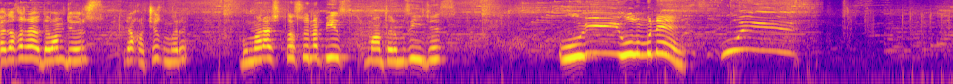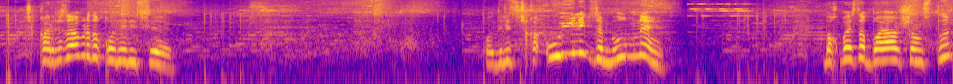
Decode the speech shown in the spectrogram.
Evet arkadaşlar devam diyoruz. Biraz açıyoruz bunları. Bunları açtıktan sonra biz mantarımızı yiyeceğiz. Abi burada kodelisi. Kodelisi çıkar. Uy yine güzel oğlum bu ne? Bak mesela bayağı şanslı.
